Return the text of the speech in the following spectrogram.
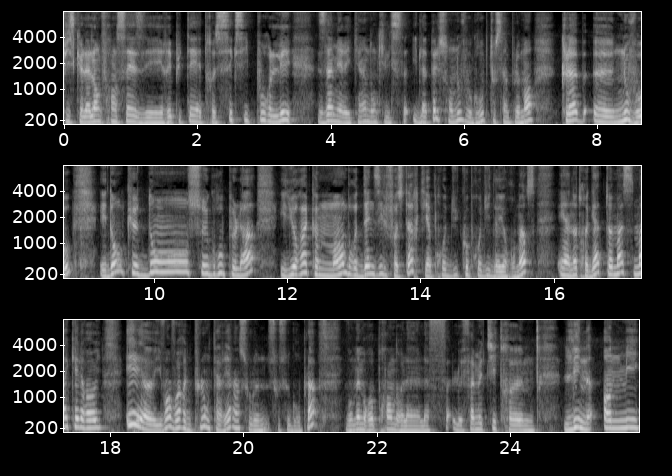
puisque la langue française est réputée être sexy pour les Américains. Donc il, il appelle son nouveau groupe tout simplement Club euh, Nouveau. Et donc dans ce groupe-là, il y aura comme membre Denzil Foster, qui a produit, coproduit d'ailleurs Rumors, et un autre gars, Thomas McElroy. Et euh, ils vont avoir une plus longue carrière hein, sous, ce groupe-là. Ils vont même reprendre le fameux titre euh, Lean on Me,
